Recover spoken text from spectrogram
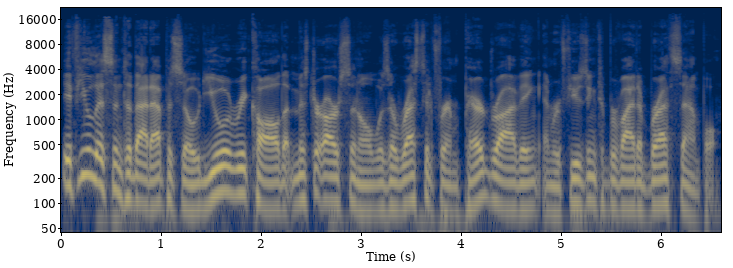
If you listen to that episode, you will recall that Mr. Arsenault was arrested for impaired driving and refusing to provide a breath sample.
